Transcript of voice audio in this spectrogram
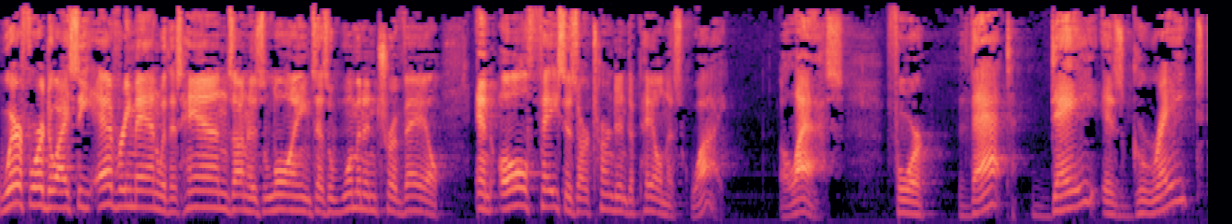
Wherefore do I see every man with his hands on his loins as a woman in travail, and all faces are turned into paleness. Why? Alas, for that day is great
